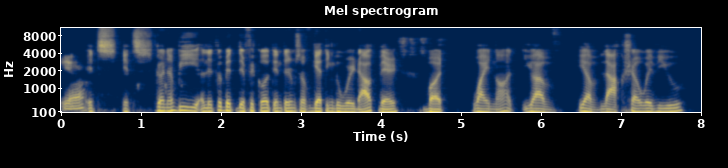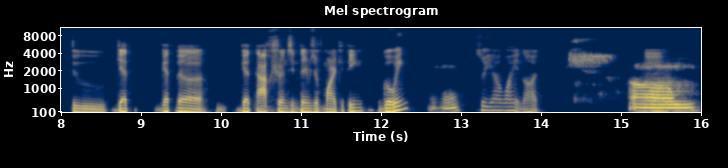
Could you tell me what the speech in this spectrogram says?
Yeah. It's it's gonna be a little bit difficult in terms of getting the word out there, but why not? You have you have Laksha with you to get get the get actions in terms of marketing going. hmm So yeah, why not? Um.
